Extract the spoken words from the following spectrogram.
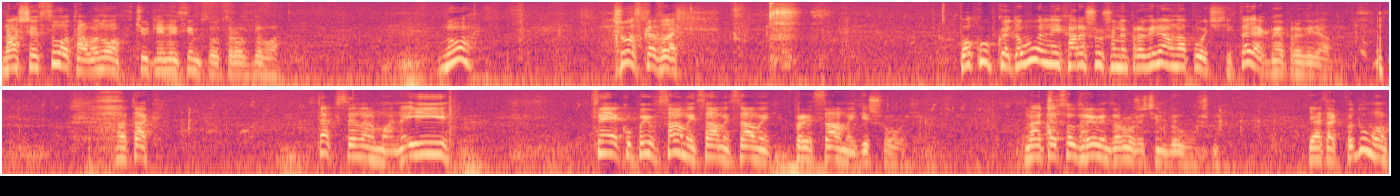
на 600, а воно чуть ли не 700 розбило. Ну, що сказати. Покупкою довольний, хорошо, що не провіряв на почті. Та як би я провіряв? А так. Так все нормально. І це я купив самий-самий-самий при самий дешевий. На 500 гривень дороже, ніж беушний. Я так подумав,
